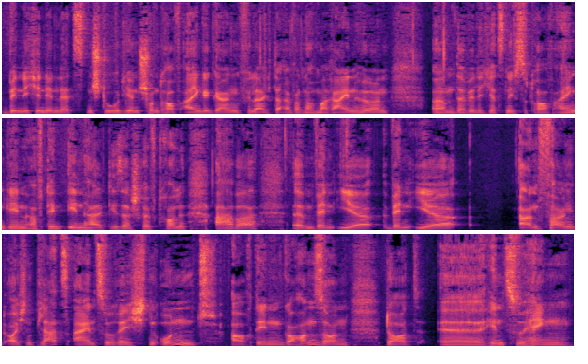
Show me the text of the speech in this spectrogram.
bin ich in den letzten Studien schon drauf eingegangen, vielleicht da einfach noch mal reinhören. Ähm, da will ich jetzt nicht so drauf eingehen auf den Inhalt dieser Schriftrolle, aber ähm, wenn ihr wenn ihr anfangt, euch einen Platz einzurichten und auch den Gehonson dort äh, hinzuhängen,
